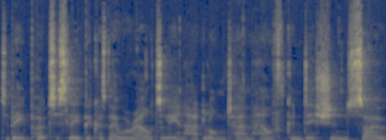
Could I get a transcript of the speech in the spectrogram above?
to be put to sleep because they were elderly and had long term health conditions. So,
